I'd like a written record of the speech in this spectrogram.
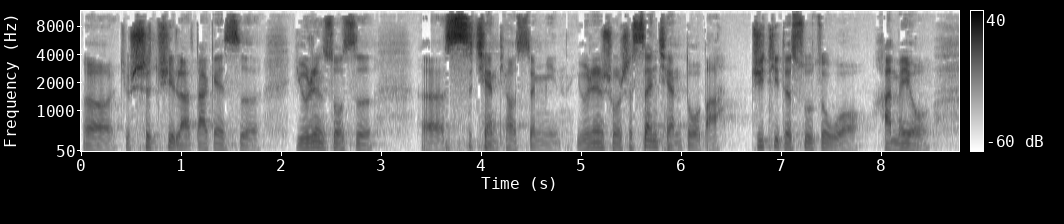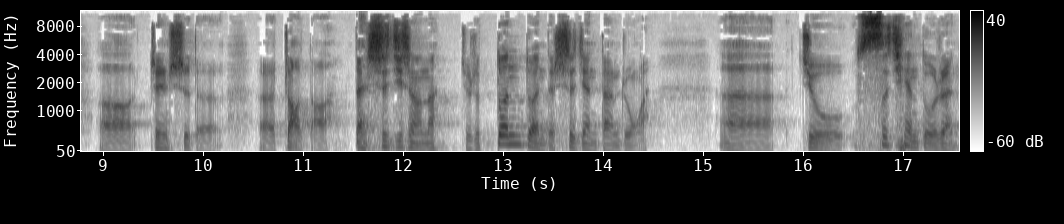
呃就失去了，大概是有人说是呃四千条生命，有人说是三千多吧，具体的数字我还没有呃真实的呃找到，但实际上呢，就是短短的时间当中啊，呃就四千多人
